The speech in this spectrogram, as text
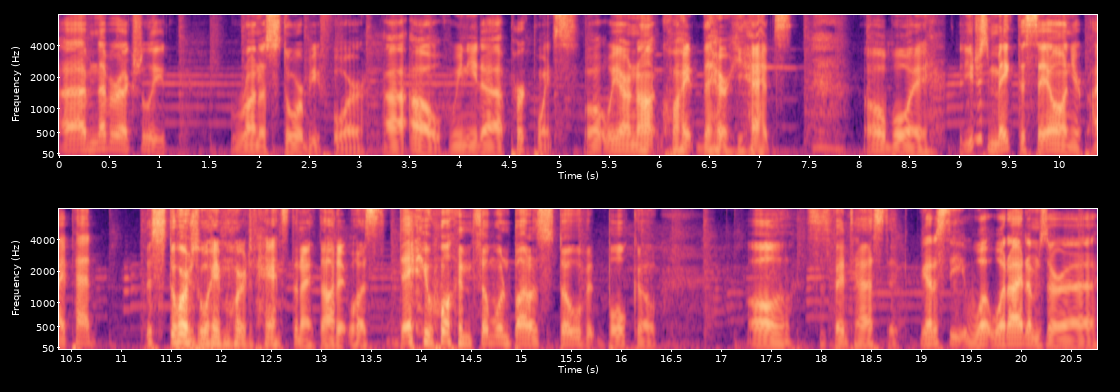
Uh, I've never actually run a store before. Uh, oh, we need uh, perk points. Well, we are not quite there yet. Oh boy. Did you just make the sale on your iPad? This store is way more advanced than I thought it was. Day one, someone bought a stove at Bulkco. Oh, this is fantastic. We gotta see what what items are uh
